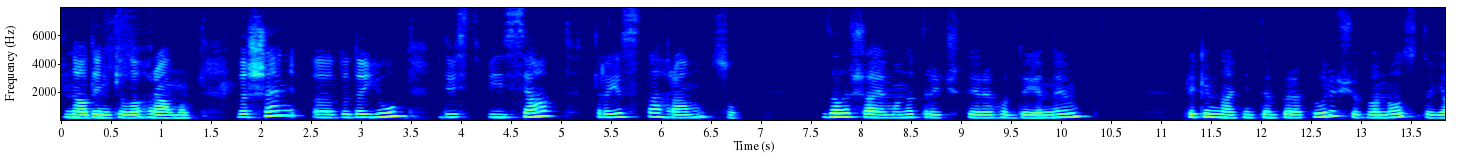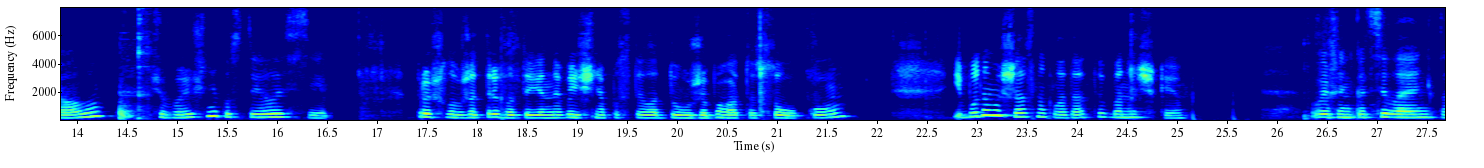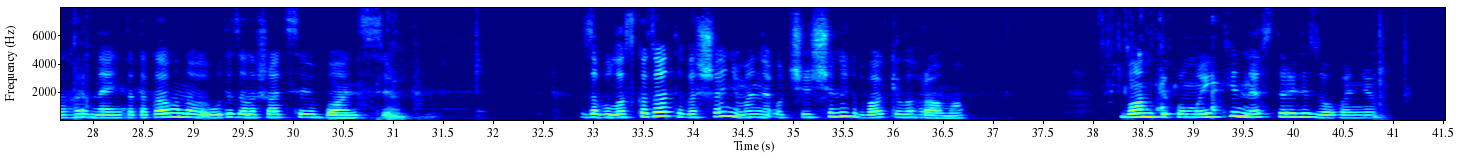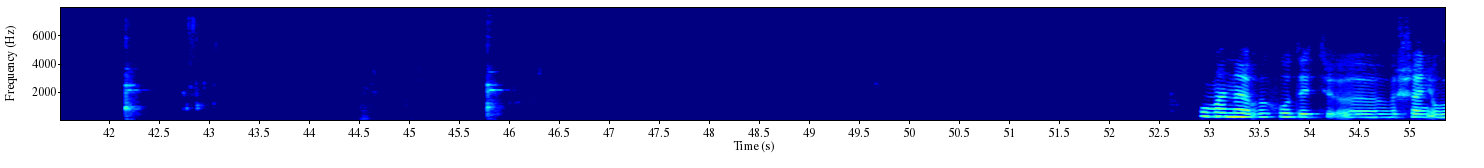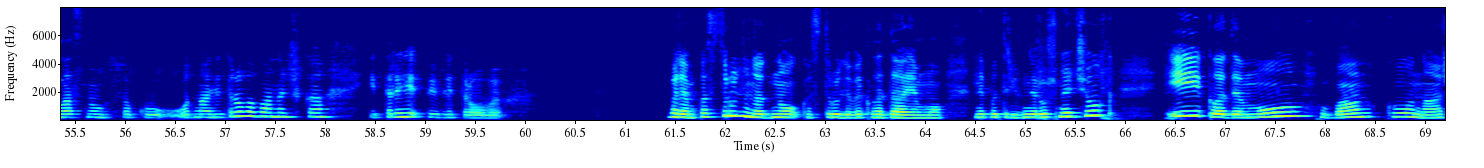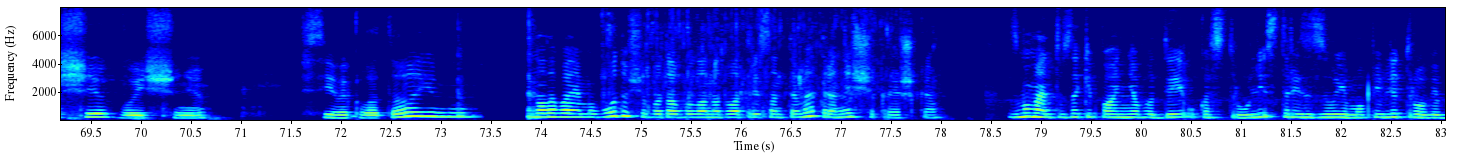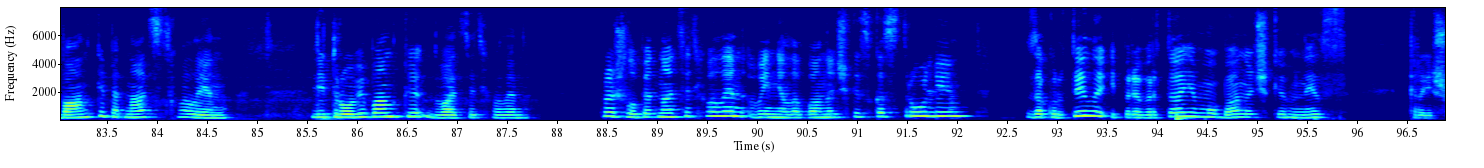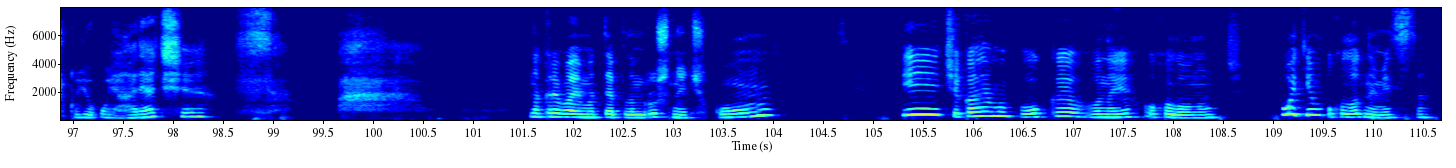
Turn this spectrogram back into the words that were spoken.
на 1 кг вишень е, додаю 250-300 г цукру. Залишаємо на 3-4 години при кімнатній температурі, щоб воно стояло, щоб вишні пустили сік. Пройшло вже 3 години, вишня пустила дуже багато соку. І будемо зараз накладати баночки. Вишенька ціленька, гарненька, така вона буде залишатися і в банці. Забула сказати, вишень у мене очищених 2 кг. Банки помиті, не стерилізовані. У мене виходить е, вишень у власному соку 1 літрова баночка і 3 півлітрових. Беремо каструлю, на дно каструлі викладаємо непотрібний рушничок і кладемо у банку наші вишні. Всі викладаємо. Наливаємо воду, щоб вода була на 2-3 см нижче кришки. З моменту закипання води у каструлі стерилізуємо півлітрові банки 15 хвилин, літрові банки 20 хвилин. Пройшло 15 хвилин, вийняла баночки з каструлі, закрутили і перевертаємо баночки вниз кришкою. Ой, гаряче. Накриваємо теплим рушничком. І чекаємо, поки вони охолонуть. Потім у холодне місце.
